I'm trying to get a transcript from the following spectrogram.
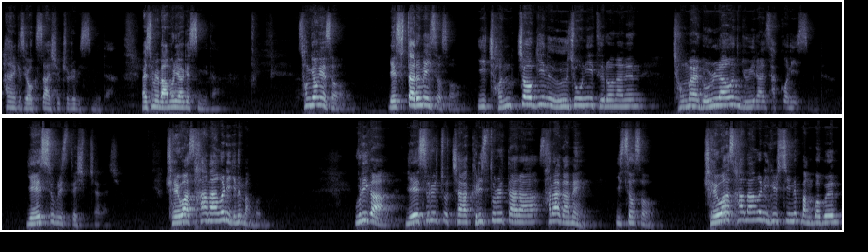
하나님께서 역사하실 줄을 믿습니다. 말씀을 마무리하겠습니다. 성경에서 예수 따름에 있어서 이 전적인 의존이 드러나는 정말 놀라운 유일한 사건이 있습니다. 예수 그리스도의 십자가죠. 죄와 사망을 이기는 방법입니다. 우리가 예수를 쫓아 그리스도를 따라 살아감에 있어서 죄와 사망을 이길 수 있는 방법은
